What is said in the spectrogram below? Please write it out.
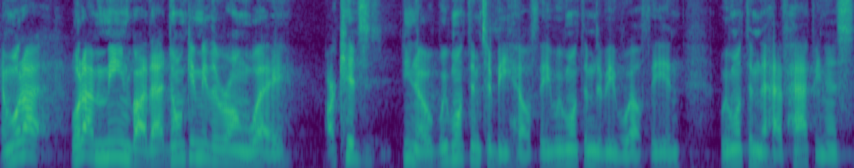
And what I, what I mean by that, don't get me the wrong way, our kids, you know, we want them to be healthy, we want them to be wealthy, and we want them to have happiness.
